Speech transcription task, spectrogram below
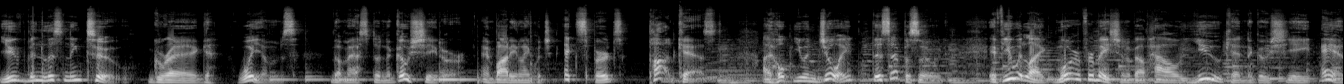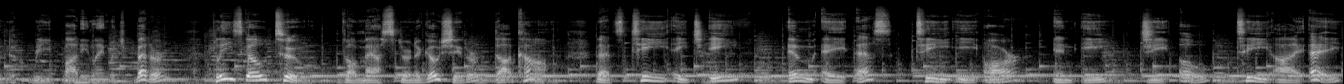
You've been listening to Greg Williams, the Master Negotiator and Body Language Experts podcast. I hope you enjoyed this episode. If you would like more information about how you can negotiate and read body language better, please go to themasternegotiator.com. That's T H E M A S T E R N E G O T I A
